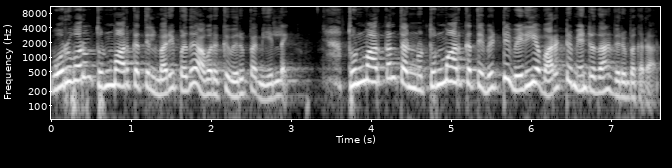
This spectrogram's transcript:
ஒருவரும் துன்மார்க்கத்தில் மறிப்பது அவருக்கு விருப்பம் இல்லை. துன்மார்க்கம் தன் துன்மார்க்கத்தை விட்டு வெளியே வரட்டும் என்றுதான் விரும்புகிறார்.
